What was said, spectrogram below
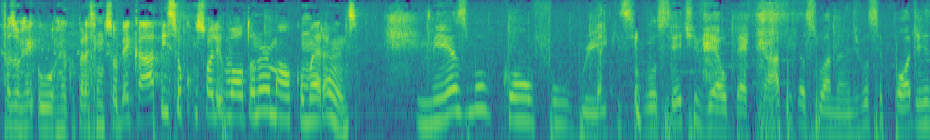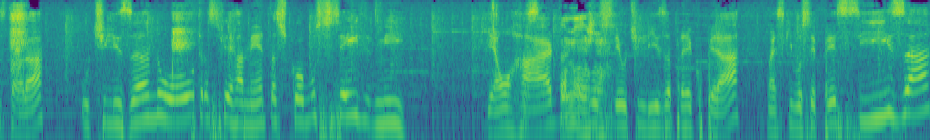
fazer o, o recuperação do seu backup e seu console volta ao normal, como era antes. Mesmo com o full brick, se você tiver o backup da sua NAND, você pode restaurar utilizando outras ferramentas como Save Me, que é um hardware que você utiliza para recuperar, mas que você precisa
